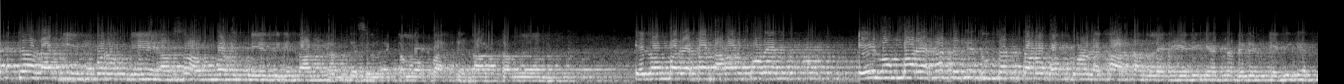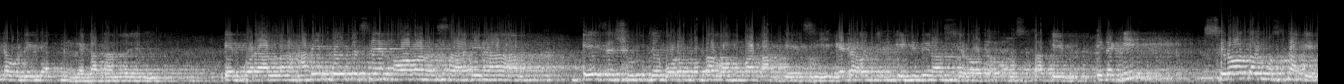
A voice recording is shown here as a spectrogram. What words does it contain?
একটা লাঠি মুবারক নিয়ে আসা মুবারক নিয়ে দিকে দাগ টানতেছিলেন একটা লম্বা একটা দাগ টানলেন এই লম্বা রেখা টানার পরে এই লম্বা রেখা থেকে দু চারটা বক্র রেখা টানলেন, এদিকে একটা দিলেন, এদিকে একটা, ওদিকে একটা রেখা টানলেন। এরপরে আল্লাহর হাবিব বলতেছেন আমার এই যে শুরুতে বড় মোটা লম্বা দাগ দিয়েছি, এটা হচ্ছে ইহদিনা সিরাতাল মুস্তাকিম। এটা কি? সিরাতাল মুস্তাকিম।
